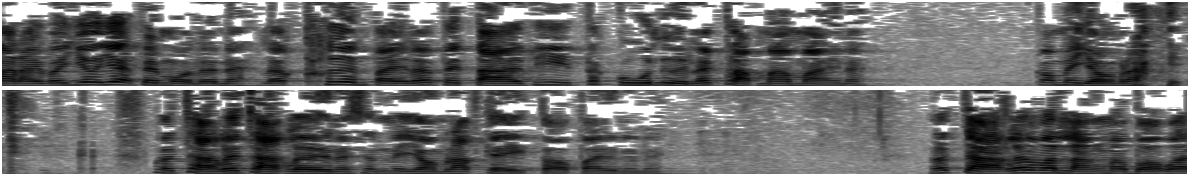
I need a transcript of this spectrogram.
อะไรไว้เยอะแยะไปหมดเลยนะแล้วเคลื่อนไปแล้วไปตายที่ตระกูลอื่นแล้วกลับมาใหม่นะก็ไม่ยอมรับอีกมาจากแล้วจากเลยนะ ฉันไม่ยอมรับแกอีกต่อไปนะนะ แล้วจากแล้ววันหลังมาบอกว่า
